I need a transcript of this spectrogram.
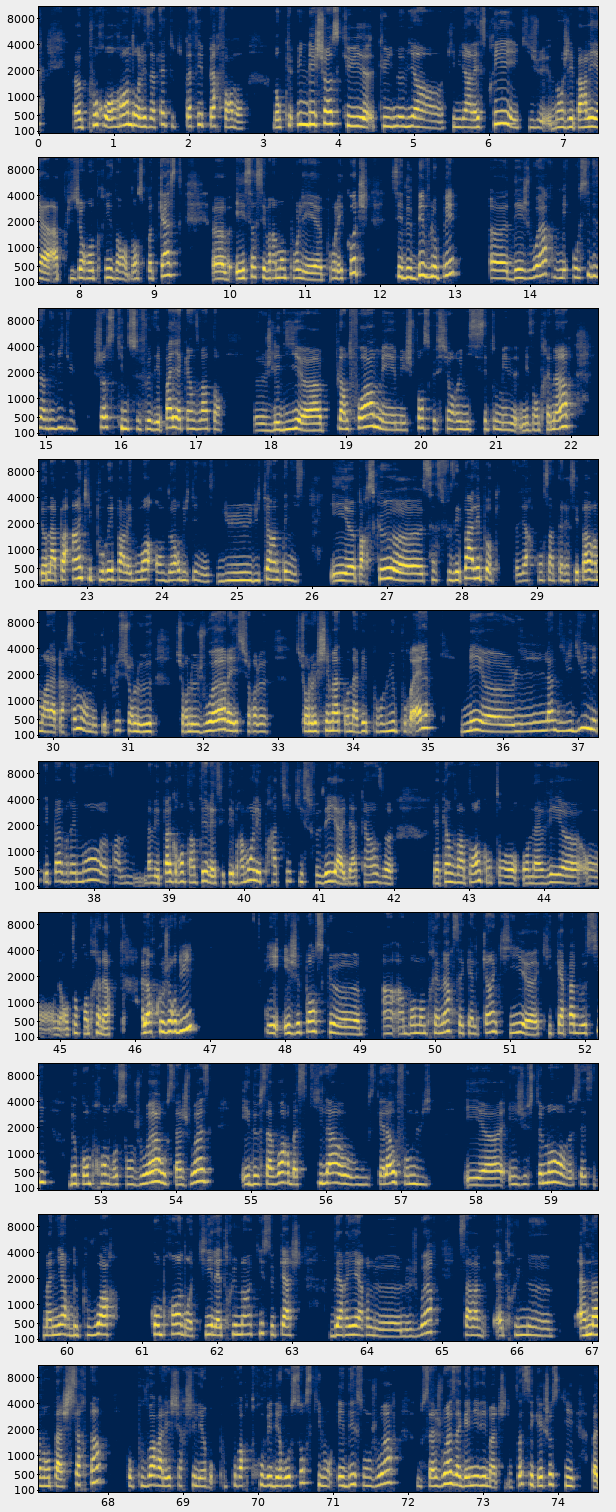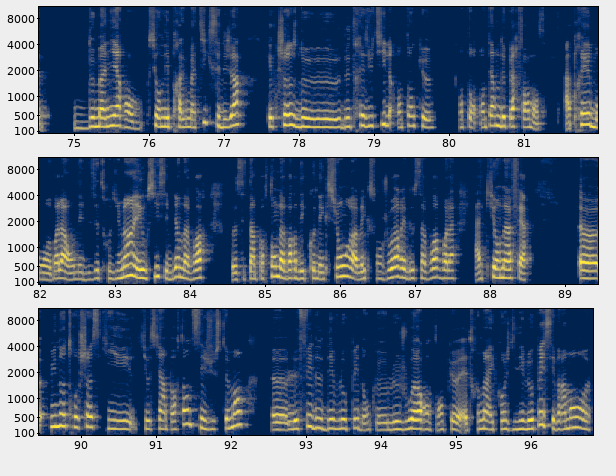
euh, pour rendre les athlètes tout à fait performants. Donc, une des choses qui, me, vient, qui vient à l'esprit et dont j'ai parlé à, plusieurs reprises dans, ce podcast, euh, et ça c'est vraiment pour les, pour coachs, c'est de développer euh, des joueurs, mais aussi des individus, chose qui ne se faisait pas il y a 15-20 ans. Euh, je l'ai dit euh, plein de fois, mais, je pense que si on réunissait tous mes, entraîneurs, il n'y en a pas un qui pourrait parler de moi en dehors du tennis, du, terrain de tennis. Et euh, parce que ça ne se faisait pas à l'époque. C'est-à-dire qu'on ne s'intéressait pas vraiment à la personne, on était plus sur le, sur le joueur et sur le, sur le schéma qu'on avait pour lui ou pour elle. Mais l'individu n'était pas vraiment, enfin, n'avait pas grand intérêt. C'était vraiment les pratiques qui se faisaient il y a, il y a 15 il y a 15-20 ans quand on, avait en tant qu'entraîneur. Alors qu'aujourd'hui, et, je pense que un, bon entraîneur, c'est quelqu'un qui, euh, qui, est capable aussi de comprendre son joueur ou sa joueuse et de savoir bah, ce qu'il a ou ce qu'elle a au fond de lui. Et, euh, justement, cette manière de pouvoir comprendre qui est l'être humain qui se cache derrière le, joueur, ça va être un avantage certain pour pouvoir aller chercher les, pour pouvoir trouver des ressources qui vont aider son joueur ou sa joueuse à gagner des matchs. Donc ça, c'est quelque chose qui, bah, de manière, si on est pragmatique, c'est déjà quelque chose de, très utile en tant que en, termes de performance. Après, bon, voilà, on est des êtres humains et aussi c'est bien d'avoir, euh, c'est important d'avoir des connexions avec son joueur et de savoir voilà à qui on a affaire. Euh, une autre chose qui est, aussi importante, c'est justement euh, le fait de développer donc le joueur en tant qu'être humain. Et quand je dis développer, c'est vraiment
